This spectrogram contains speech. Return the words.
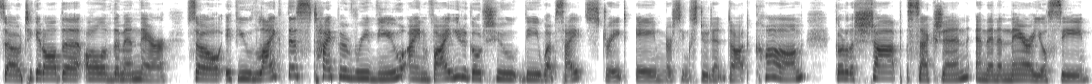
So to get all the all of them in there. So if you like this type of review, I invite you to go to the website straightanursingstudent.com, go to the shop section and then in there you'll see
